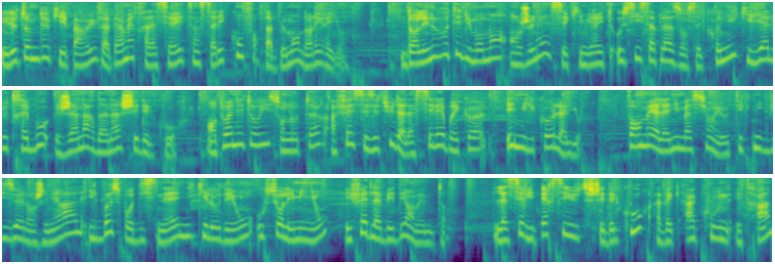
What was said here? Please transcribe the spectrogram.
Et le tome 2 qui est paru va permettre à la série de s'installer confortablement dans les rayons. Dans les nouveautés du moment en jeunesse et qui méritent aussi sa place dans cette chronique, il y a le très beau Jeanne Ardana chez Delcourt. Antoine Ettori, son auteur, a fait ses études à la célèbre école Émile Cole à Lyon. Formé à l'animation et aux techniques visuelles en général, il bosse pour Disney, Nickelodeon ou sur Les Mignons et fait de la BD en même temps. La série Perseus chez Delcourt, avec Akun et Tran,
